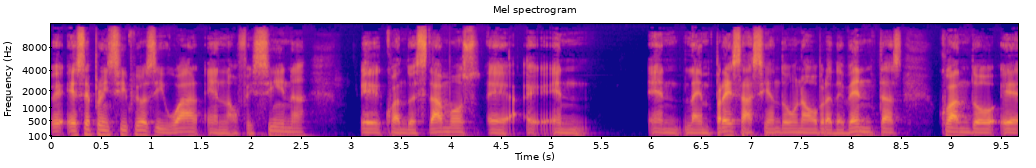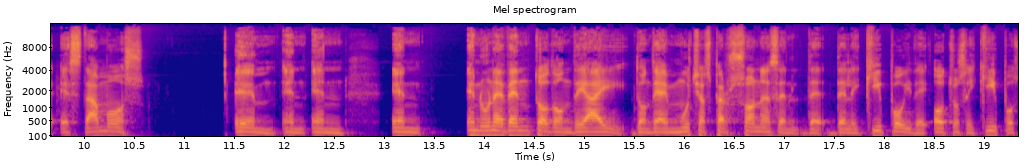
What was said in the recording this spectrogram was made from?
e, ese principio es igual en la oficina, eh, cuando estamos eh, en, en la empresa haciendo una obra de ventas, cuando eh, estamos en, en, un evento donde hay, donde hay muchas personas del equipo y de otros equipos.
